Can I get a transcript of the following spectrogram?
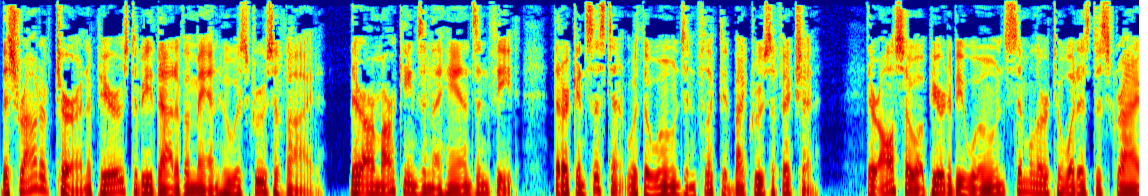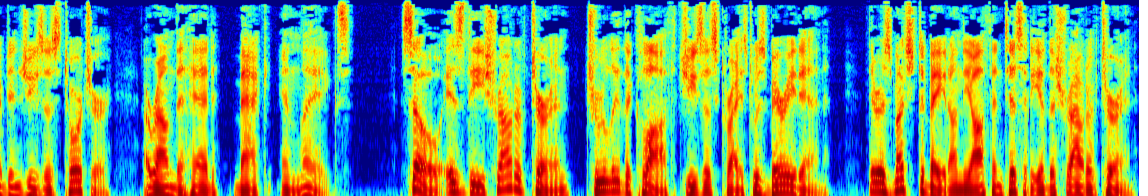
the Shroud of Turin appears to be that of a man who was crucified. There are markings in the hands and feet that are consistent with the wounds inflicted by crucifixion. There also appear to be wounds similar to what is described in Jesus' torture around the head, back, and legs. So, is the Shroud of Turin truly the cloth Jesus Christ was buried in? There is much debate on the authenticity of the Shroud of Turin.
